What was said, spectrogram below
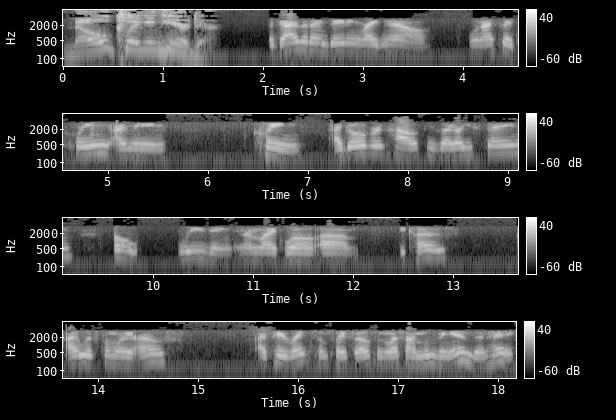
No clinging here, dear. The guy that I'm dating right now, when I say cling, I mean cling. I go over his house and he's like, are you staying? Oh, leaving. And I'm like, well, um, because I live somewhere else. I pay rent someplace else. Unless I'm moving in, then hey.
